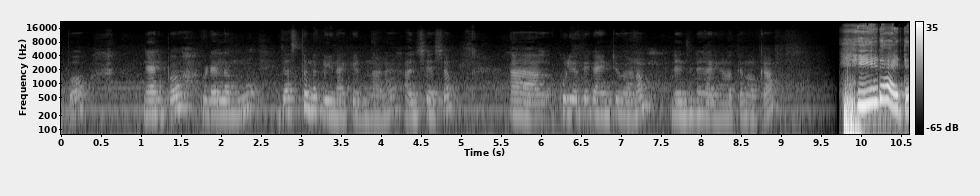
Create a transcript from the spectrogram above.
അപ്പോൾ ഞാനിപ്പോൾ ഇവിടെ എല്ലാം ഒന്ന് ജസ്റ്റ് ഒന്ന് ക്ലീനാക്കി ഇടുന്നതാണ്. അതിനുശേഷം കുളിയൊക്കെ കഴിഞ്ഞിട്ട് വേണം ലഞ്ചിന്റെ കാര്യങ്ങളൊക്കെ നോക്കാം. ഈടായിട്ട്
